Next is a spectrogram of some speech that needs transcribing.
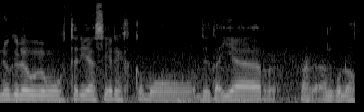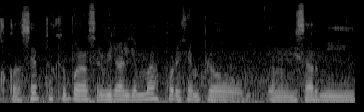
sino que lo que me gustaría hacer es como detallar algunos conceptos que puedan servir a alguien más, por ejemplo, analizar mi,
